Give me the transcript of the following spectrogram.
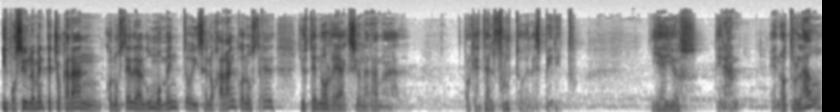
Y posiblemente chocarán con usted en algún momento y se enojarán con usted y usted no reaccionará mal, porque está el fruto del Espíritu. Y ellos dirán, en otro lado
